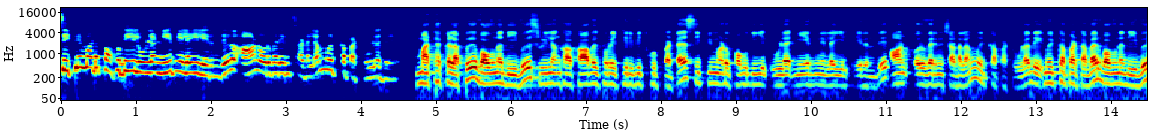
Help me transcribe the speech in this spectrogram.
சிப்பிமடு பகுதியில் உள்ள நீர்நிலையில் இருந்து ஆண் ஒருவரின் சடலம் மீட்கப்பட்டுள்ளது. மட்டக்களப்பு வவுனதீவு ஸ்ரீலங்கா காவல்துறை பிரிவிற்குட்பட்ட சிப்பிமடு பகுதியில் உள்ள நீர்நிலையில் இருந்து ஆண் ஒருவரின் சடலம் மீட்கப்பட்டுள்ளது. மீட்கப்பட்டவர் வவுனதீவு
